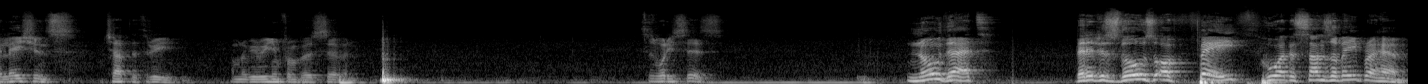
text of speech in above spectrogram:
Galatians chapter 3. I'm going to be reading from verse 7. This is what he says. Know that that it is those of faith who are the sons of Abraham.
